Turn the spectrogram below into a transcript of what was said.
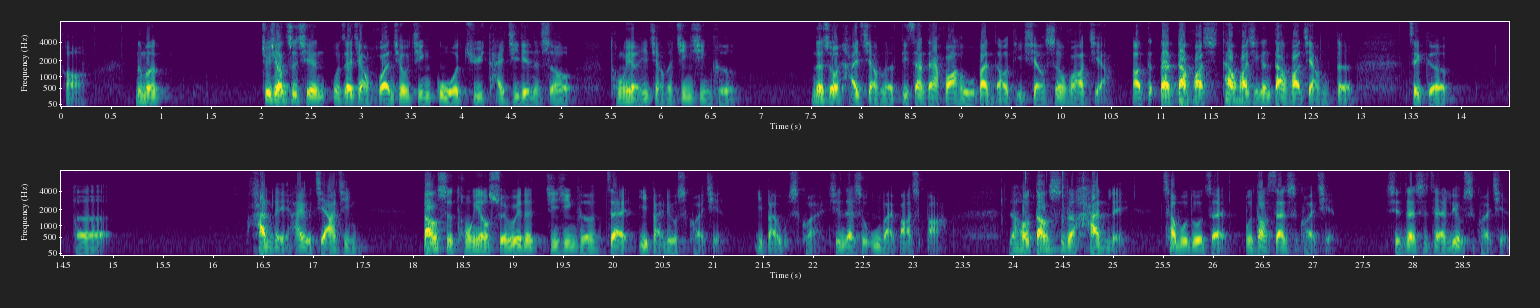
好，那么就像之前我在讲环球金、国巨、台积电的时候，同样也讲了金星科，那时候还讲了第三代化合物半导体，像砷化钾啊、氮氮化、碳化矽跟氮化镓的这个呃汉磊还有嘉金，当时同样水位的金星科在一百六十块钱。一百五十块，现在是五百八十八，然后当时的汉磊差不多在不到三十块钱，现在是在六十块钱。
